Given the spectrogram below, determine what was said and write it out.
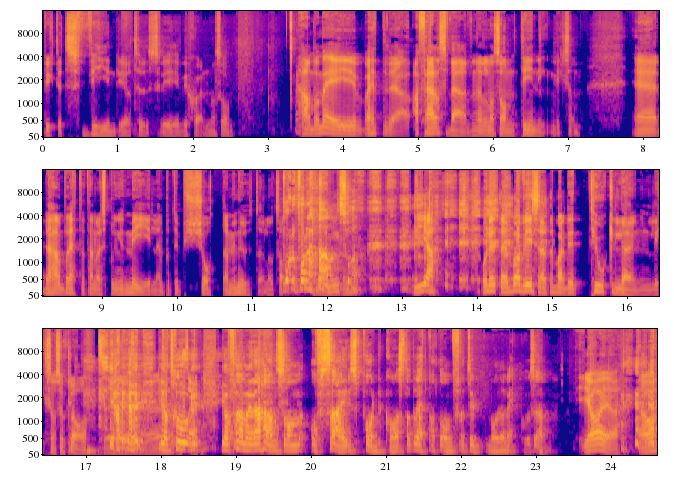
byggt ett svindyrt hus vid, vid sjön och så. Han var med i, vad hette det, Affärsvärlden eller någon sån tidning liksom. Eh, där han berättade att han hade sprungit milen på typ 28 minuter eller något sånt. Var, var det han liksom- som... Ja, och detta är bara visar att det bara det är toklögn liksom såklart. jag, jag, Eh, jag så tror, jag för mig det är han som Offsides podcast har berättat om för typ några veckor sedan. Ja, ja, ja.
